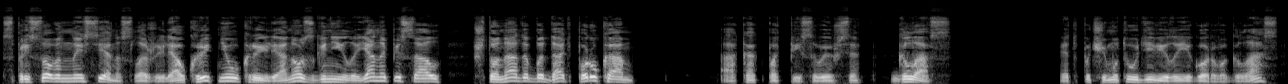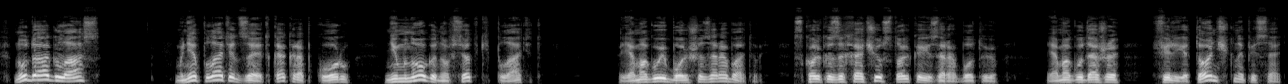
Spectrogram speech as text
спрессованное сено сложили, а укрыть не укрыли, оно сгнило. Я написал, что надо бы дать по рукам. А как подписываешься? Глаз. Это почему-то удивило Егорова. Глаз? Ну да, глаз. Мне платят за это, как рабкору. Немного, но все-таки платят. Я могу и больше зарабатывать. Сколько захочу, столько и заработаю. Я могу даже фильетончик написать.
